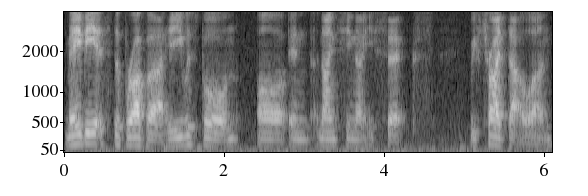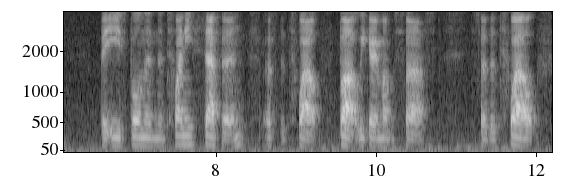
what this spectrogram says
maybe it's the brother. He was born uh, in 1996. We've tried that one, but he's born in the 27th of the 12th. But we go months first, so the 12th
